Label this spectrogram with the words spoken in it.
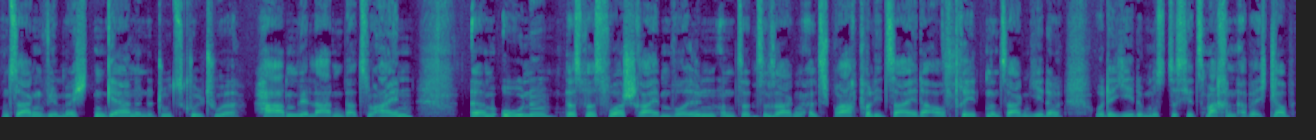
und sagen, wir möchten gerne eine Dutzkultur haben. Wir laden dazu ein ähm, ohne dass wir es vorschreiben wollen und sozusagen als Sprachpolizei da auftreten und sagen, jeder oder jede muss das jetzt machen. Aber ich glaube,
